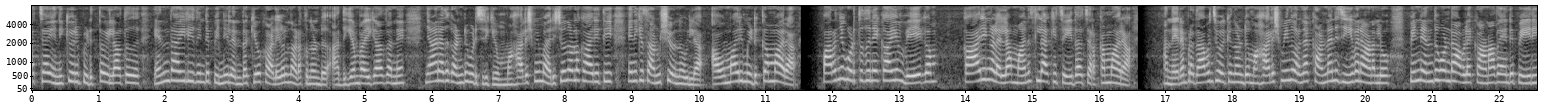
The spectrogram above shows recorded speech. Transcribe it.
അച്ഛ എനിക്കൊരു പിടുത്തം ഇല്ലാത്തത്. എന്തായാലും ഇതിന്റെ പിന്നിൽ എന്തൊക്കെയോ കളികൾ നടക്കുന്നുണ്ട്. അധികം വൈകാതെ തന്നെ ഞാനത് കണ്ടുപിടിച്ചിരിക്കും. മഹാലക്ഷ്മി മരിച്ചു എന്നുള്ള കാര്യത്തിൽ എനിക്ക് സംശയമൊന്നുമില്ല. അവന്മാർ മിടുക്കന്മാരാ. പറഞ്ഞു കൊടുത്തതിനേക്കാളും വേഗം കാര്യങ്ങളെല്ലാം മനസ്സിലാക്കി ചെയ്ത ചെറുക്കന്മാരാ. അന്നേരം പ്രതാപൻ ചോദിക്കുന്നുണ്ട് മഹാലക്ഷ്മി എന്ന് പറഞ്ഞാൽ കണ്ണന് ജീവനാണല്ലോ. പിന്നെ എന്തുകൊണ്ടാണ് അവളെ കാണാതെ അതിന്റെ പേര്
